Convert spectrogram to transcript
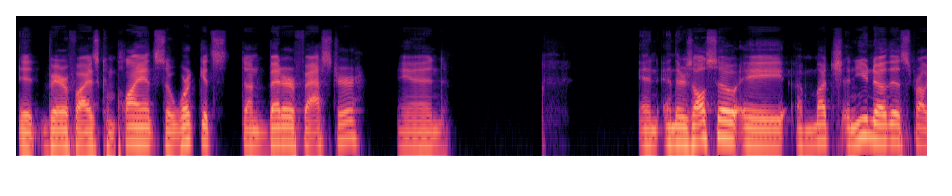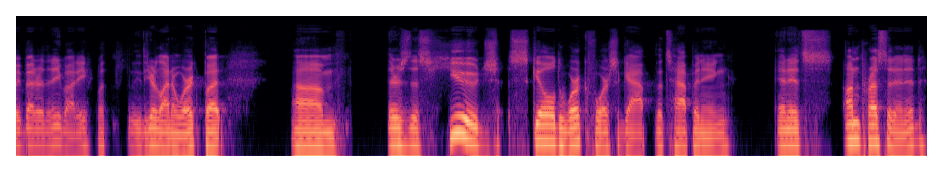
it verifies compliance, so work gets done better, faster, and and and there's also a a much and you know this probably better than anybody with, your line of work, but um, there's this huge skilled workforce gap that's happening and it's unprecedented.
